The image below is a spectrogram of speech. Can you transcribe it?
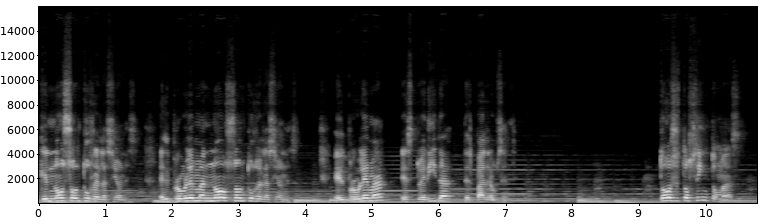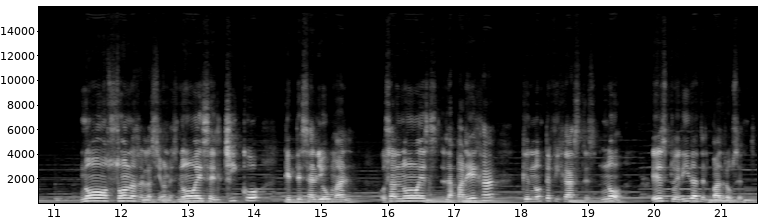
que no son tus relaciones. El problema no son tus relaciones. El problema es tu herida del padre ausente. Todos estos síntomas no son las relaciones, no es el chico que te salió mal, o sea, no es la pareja que no te fijaste, no, es tu herida del padre ausente.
